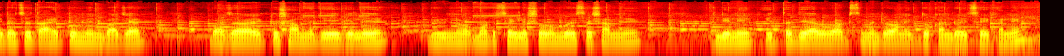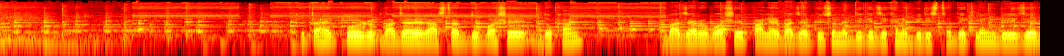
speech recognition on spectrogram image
এটা হচ্ছে তাহিরপুর মেন বাজার। বাজার একটু সামনে দিয়ে গেলে বিভিন্ন মোটরসাইকেলের শোরুম রয়েছে, সামনে ক্লিনিক ইত্যাদি, আর রড সিমেন্টের অনেক দোকান রয়েছে এখানে। তো তাহিরপুর বাজারের রাস্তার দুপাশে দোকান, বাজারও বসে, পানের বাজার পিছনের দিকে, যেখানে ব্রিজটা দেখলেন, ব্রিজের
